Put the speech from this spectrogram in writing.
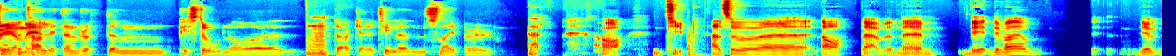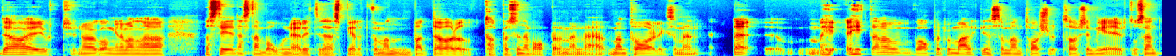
börja med en liten rutten pistol och Mm. utöka det till en sniper. Ja, typ. Alltså, eh, ja, men, eh, det, det var det, det har jag gjort några gånger när man har, fast det är nästan bara onödigt i det här spelet för man bara dör och tappar sina vapen. Men eh, man tar liksom en, äh, hittar någon vapen på marken som man tar, sig- tar sig med ut och sen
